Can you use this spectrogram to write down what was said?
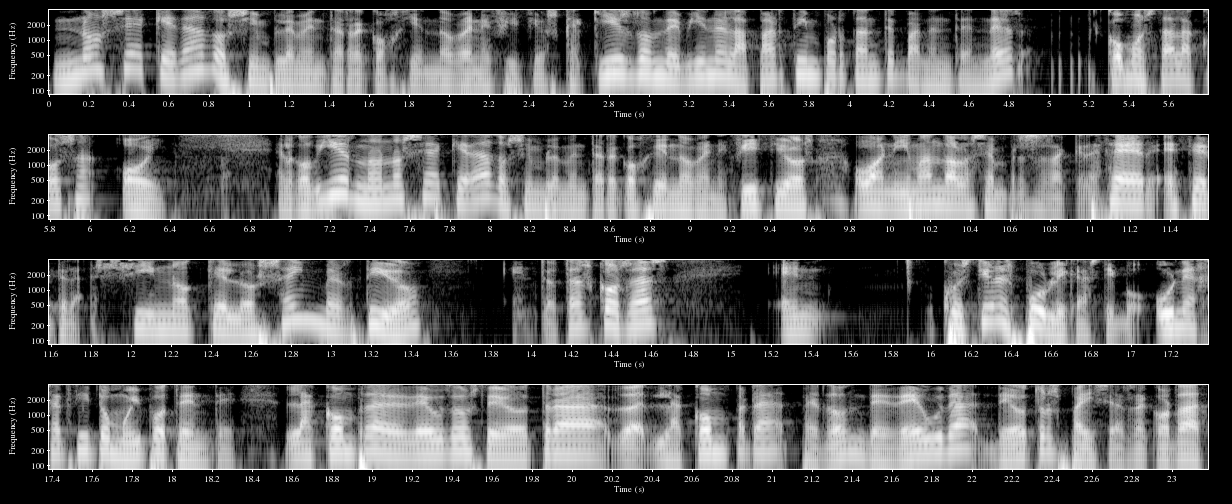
no se ha quedado simplemente recogiendo beneficios, que aquí es donde viene la parte importante para entender cómo está la cosa hoy. El gobierno no se ha quedado simplemente recogiendo beneficios o animando a las empresas a crecer, etcétera, sino que los ha invertido, entre otras cosas, en cuestiones públicas, tipo un ejército muy potente, la compra de deudos de otra, la compra, perdón, de deuda de otros países. Recordad,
